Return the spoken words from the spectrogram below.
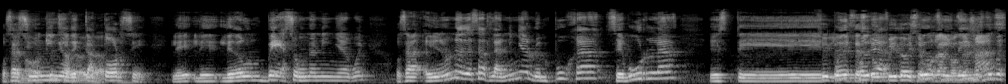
o sea, si un niño de ¿verdad? 14 le, le, le da un beso a una niña, güey, o sea, en una de esas la niña lo empuja, se burla, este... Sí, le dice estúpido y se burlan los le demás. estúpido,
